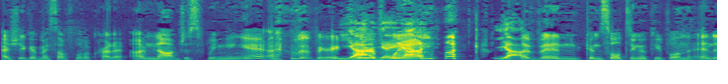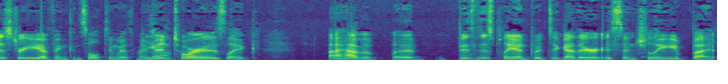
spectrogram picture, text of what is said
I should give myself a little credit. I'm not just winging it. I have a very yeah, clear yeah, plan. Yeah. like yeah. I've been consulting with people in the industry. I've been consulting with my yeah. mentors. Like I have a, a business plan put together essentially, but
